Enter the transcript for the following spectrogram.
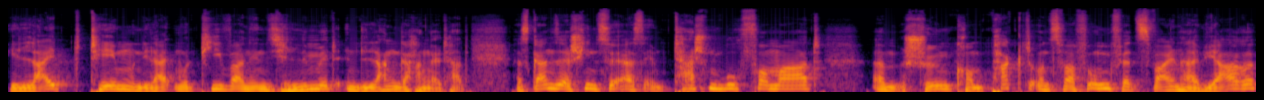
die Leitthemen und die Leitmotive, an denen sich Limit entlang gehangelt hat. Das Ganze erschien zuerst im Taschenbuchformat, ähm, schön kompakt und zwar für ungefähr zweieinhalb Jahre.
